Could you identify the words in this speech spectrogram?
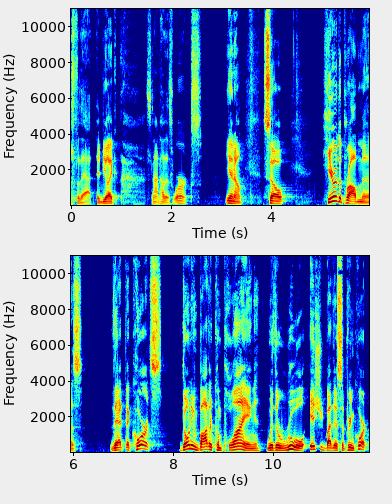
for that, it'd be like, that's not how this works. You know? So here the problem is that the courts don't even bother complying with a rule issued by the Supreme Court.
